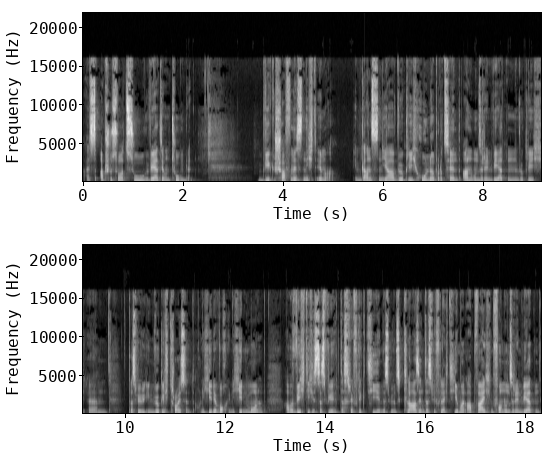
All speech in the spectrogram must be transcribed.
als Abschlusswort zu Werte und Tugenden. Wir schaffen es nicht immer, im ganzen Jahr wirklich 100% an unseren Werten wirklich ähm, dass wir ihnen wirklich treu sind. Auch nicht jede Woche, nicht jeden Monat. Aber wichtig ist, dass wir das reflektieren, dass wir uns klar sind, dass wir vielleicht hier mal abweichen von unseren Werten,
